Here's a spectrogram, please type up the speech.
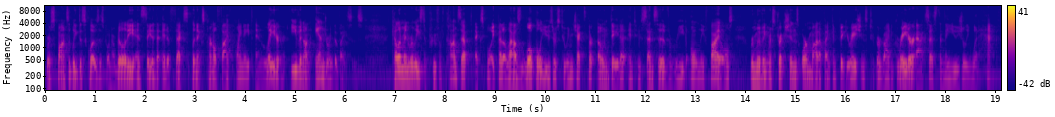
responsibly disclosed this vulnerability and stated that it affects Linux kernel 5.8 and later, even on Android devices. Kellermann released a proof of concept exploit that allows local users to inject their own data into sensitive read only files, removing restrictions or modifying configurations to provide greater access than they usually would have.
